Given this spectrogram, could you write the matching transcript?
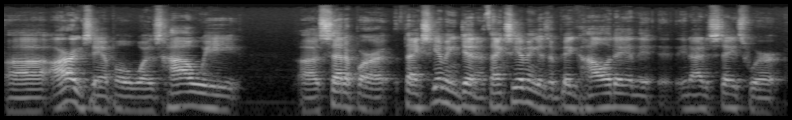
Uh, our example was how we uh, set up our Thanksgiving dinner. Thanksgiving is a big holiday in the United States where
